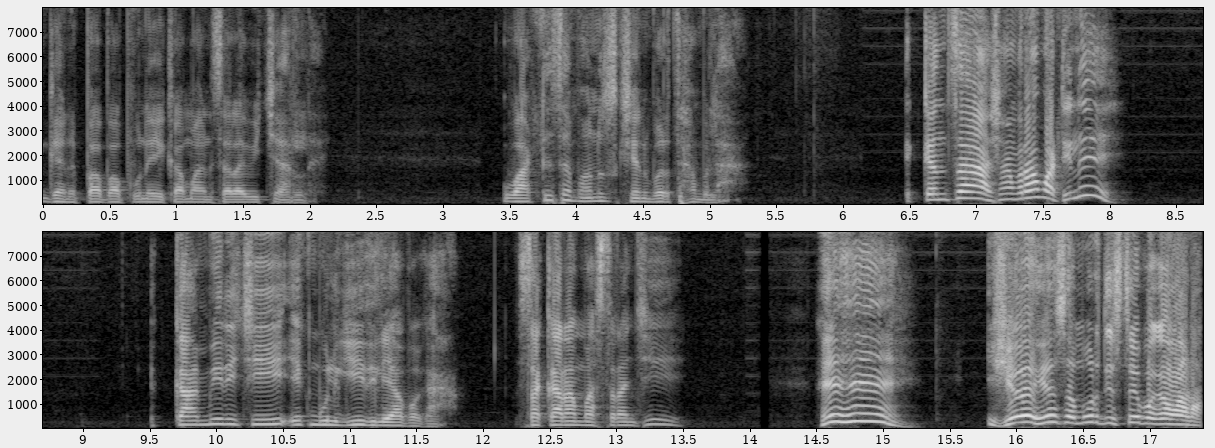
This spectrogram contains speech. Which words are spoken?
गणपा बापूने एका माणसाला विचारलं वाटेचा माणूस क्षणभर थांबला. कंचा शामराव पाटील कामिरीची एक मुलगी दिली हा बघा सकाराम मास्तरांची. हे हे ह्यो ह्यो समोर दिसतोय बघा वाडा.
